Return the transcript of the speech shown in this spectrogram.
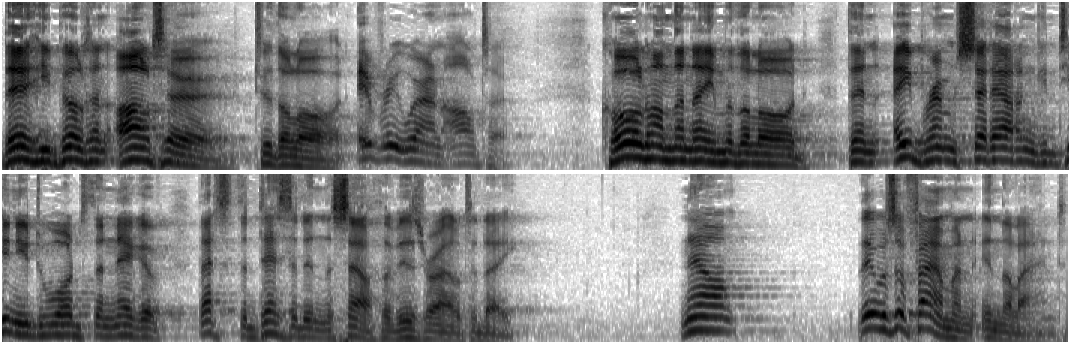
There he built an altar to the Lord, everywhere an altar, called on the name of the Lord. Then Abram set out and continued towards the Negev. That's the desert in the south of Israel today. Now, there was a famine in the land.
